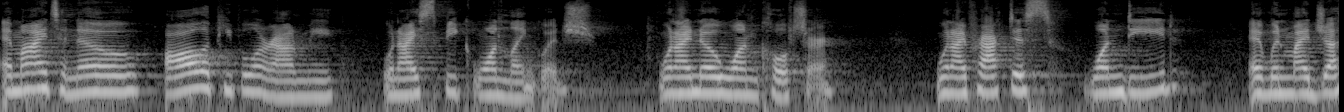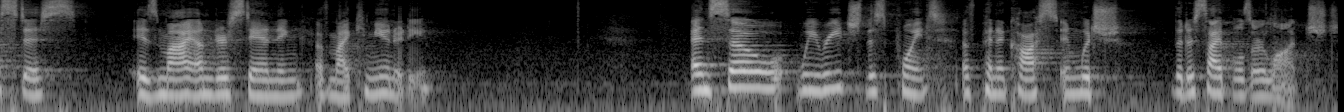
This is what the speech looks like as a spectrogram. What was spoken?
am I to know all the people around me when I speak one language? when I know one culture, when I practice one deed, and when my justice is my understanding of my community. And so we reach this point of Pentecost in which the disciples are launched.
